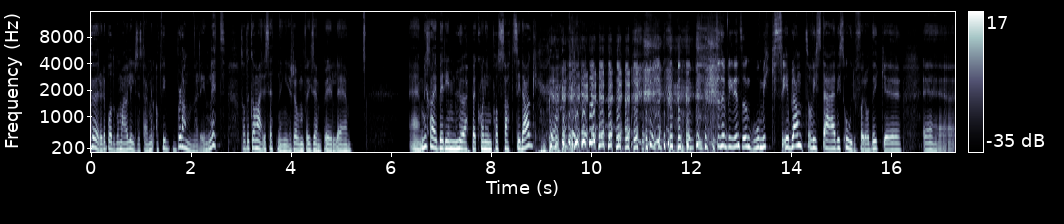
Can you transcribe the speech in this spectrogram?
hører det både på meg og lillesøsteren min at vi blander det inn litt. Så det kan være setninger som for eksempel eh, eh, Berim løper konim på sats i dag. Så det blir en sånn god miks iblant. Og hvis, er, hvis ordforrådet ikke eh,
